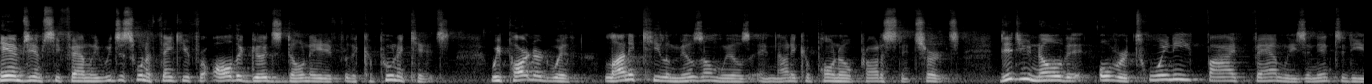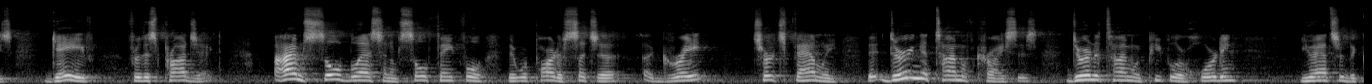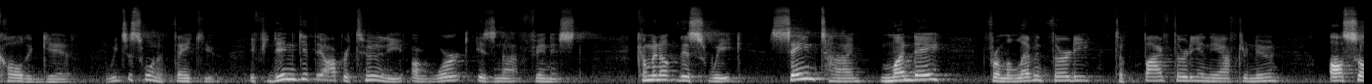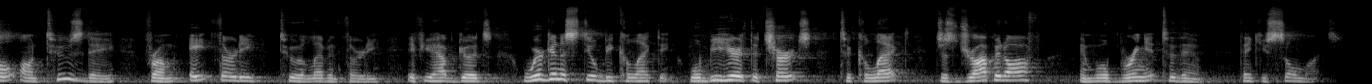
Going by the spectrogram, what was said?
Hey, MGMC family, we just want to thank you for all the goods donated for the Kupuna Kits. We partnered with Lanakila Meals on Wheels and Nanaikapono Protestant Church. Did you know that over 25 families and entities gave for this project? I'm so blessed and I'm so thankful that we're part of such a, a great church family that during a time of crisis, during a time when people are hoarding, you answered the call to give. We just want to thank you. If you didn't get the opportunity, our work is not finished. Coming up this week, same time, Monday from 11:30 to 5:30 in the afternoon. Also on Tuesday from 8:30 to 11:30 if you have goods. We're going to still be collecting. We'll be here at the church to collect. Just drop it off and we'll bring it to them. Thank you so much.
